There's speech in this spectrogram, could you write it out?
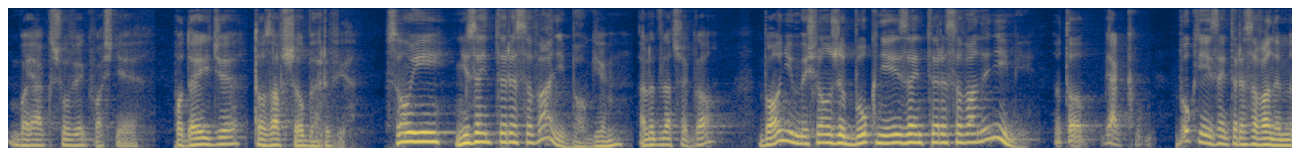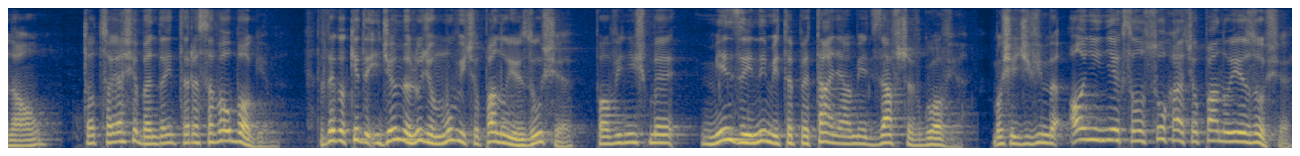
bo jak człowiek właśnie podejdzie, to zawsze oberwie. Są i niezainteresowani Bogiem, ale dlaczego? Bo oni myślą, że Bóg nie jest zainteresowany nimi. No to jak Bóg nie jest zainteresowany mną, to co ja się będę interesował Bogiem? Dlatego, kiedy idziemy ludziom mówić o Panu Jezusie, powinniśmy między innymi te pytania mieć zawsze w głowie, bo się dziwimy, oni nie chcą słuchać o Panu Jezusie.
